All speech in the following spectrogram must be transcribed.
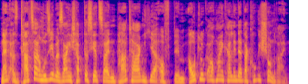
Nein, also Tatsache muss ich aber sagen, ich habe das jetzt seit ein paar Tagen hier auf dem Outlook auch mein Kalender, da gucke ich schon rein.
